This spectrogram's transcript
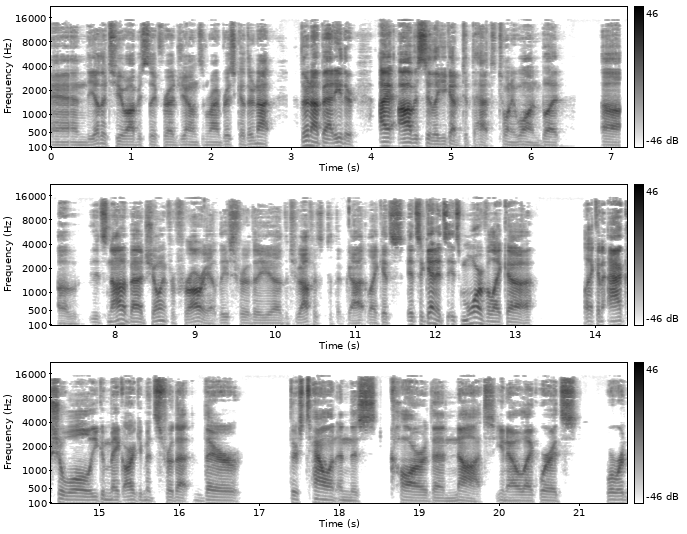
and the other two obviously Fred Jones and Ryan Briscoe they're not they're not bad either. I obviously like you got to tip the hat to 21, but uh, it's not a bad showing for Ferrari, at least for the uh, the two outfits that they've got. Like it's it's again it's it's more of like a like an actual you can make arguments for that there there's talent in this car than not. You know, like where it's where we're,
